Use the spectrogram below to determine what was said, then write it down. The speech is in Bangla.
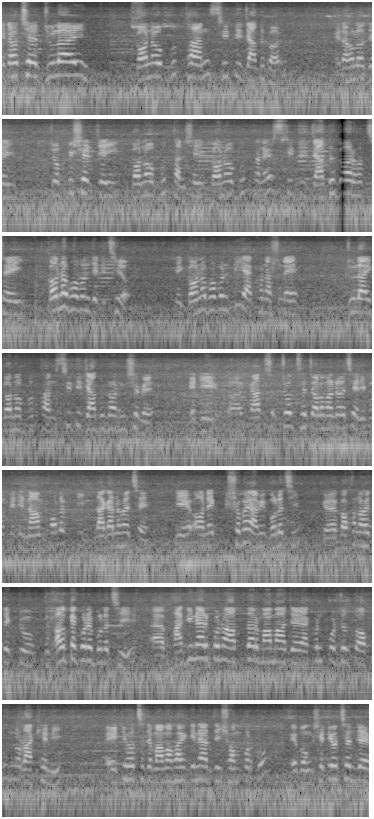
এটা হচ্ছে জুলাই গণ অভ্যুত্থান স্মৃতি জাদুঘর। এটা হলো যেই চব্বিশের যেই গণ অভ্যুত্থান, সেই গণ অভ্যুত্থানের স্মৃতি জাদুঘর হচ্ছে এই গণভবন যেটি ছিল। সেই গণভবনটি এখন আসলে জুলাই গণ অভ্যুত্থান স্মৃতি জাদুঘর হিসেবে এটি কাজ চলছে, চলমান রয়েছে। এর মধ্যে এটি নাম ফলকটি লাগানো হয়েছে যে অনেক সময় আমি বলেছি কখনো হয়তো একটু হালকা করে বলেছি। ভাগিনার কোনো আবদার মামা যে এখন পর্যন্ত অপূর্ণ রাখেনি। এটি হচ্ছে যে মামা ভাগিনার যে সম্পর্ক এবং সেটি হচ্ছেন যে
